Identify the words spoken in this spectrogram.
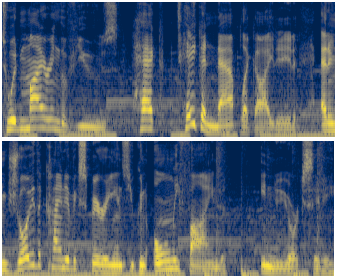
to admiring the views, heck, take a nap like I did and enjoy the kind of experience you can only find in New York City.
